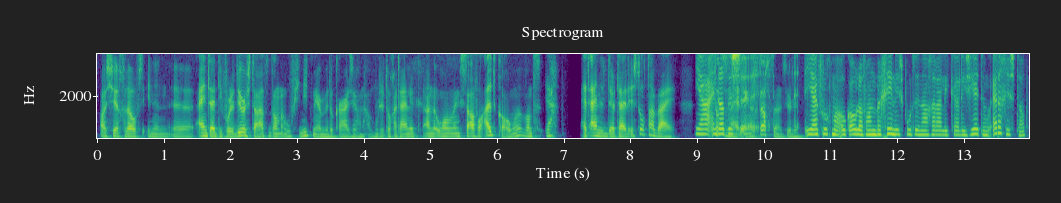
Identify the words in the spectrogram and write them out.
als je gelooft in een uh, eindtijd die voor de deur staat, dan hoef je niet meer met elkaar te zeggen, nou, we moeten toch uiteindelijk aan de onderhandelingstafel uitkomen, want ja, het einde der tijden is toch nabij. Ja, en dat, is, een gedachte natuurlijk. Jij vroeg me ook, Olaf, aan het begin is Poetin dan geradicaliseerd en hoe erg is dat?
